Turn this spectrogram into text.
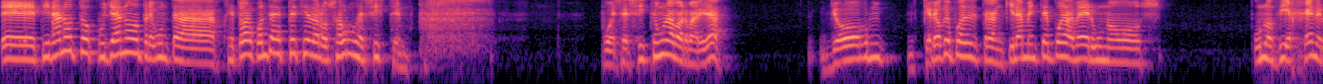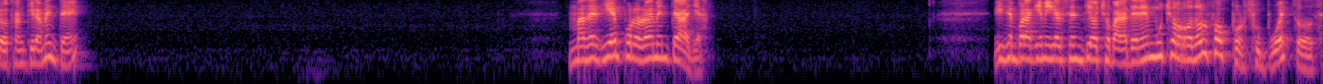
Eh, Tirano Tocuyano pregunta, ¿cuántas especies de alosaurus existen? Pues existen una barbaridad. Yo creo que puede, tranquilamente puede haber unos, unos 10 géneros tranquilamente, ¿eh? Más de 10 probablemente haya. Dicen por aquí Miguel 68, para tener muchos Rodolfos, por supuesto.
